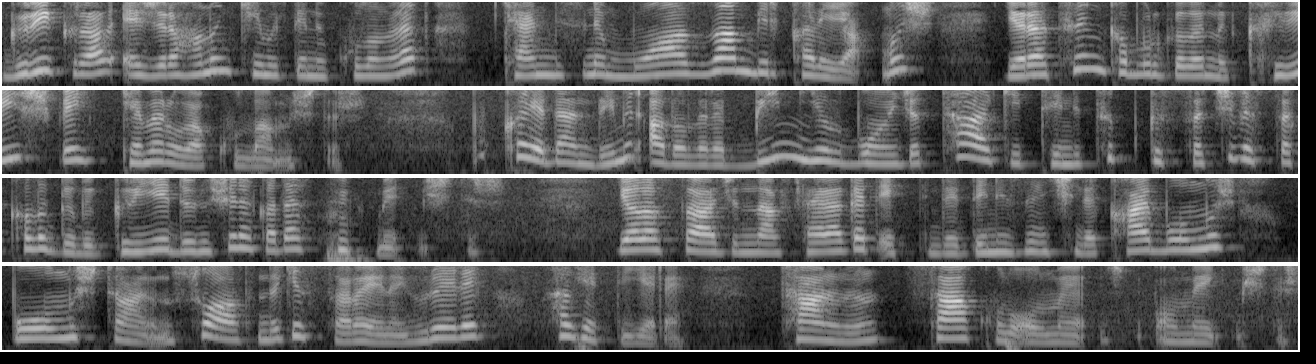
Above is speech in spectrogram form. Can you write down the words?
Gri kral ejderhanın kemiklerini kullanarak kendisine muazzam bir kale yapmış, yaratığın kaburgalarını kriş ve kemer olarak kullanmıştır. Bu kaleden demir adalara bin yıl boyunca ta ki teni tıpkı saçı ve sakalı gibi griye dönüşene kadar hükmetmiştir. Yalos ağacından feragat ettiğinde denizin içinde kaybolmuş, boğulmuş Tanrı'nın su altındaki sarayına yürüyerek hak ettiği yere, Tanrı'nın sağ kolu olmaya, olmaya gitmiştir.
